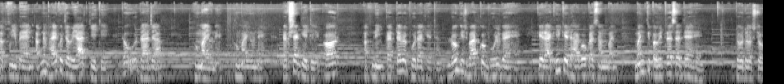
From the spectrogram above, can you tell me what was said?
अपनी बहन, अपने भाई को जब याद की थी तो राजा हुमायूं ने हुमायूं ने रक्षा की थी और अपनी कर्तव्य पूरा किया था। लोग इस बात को भूल गए हैं कि राखी के धागों का संबंध मन की पवित्र सतह है। तो दोस्तों,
